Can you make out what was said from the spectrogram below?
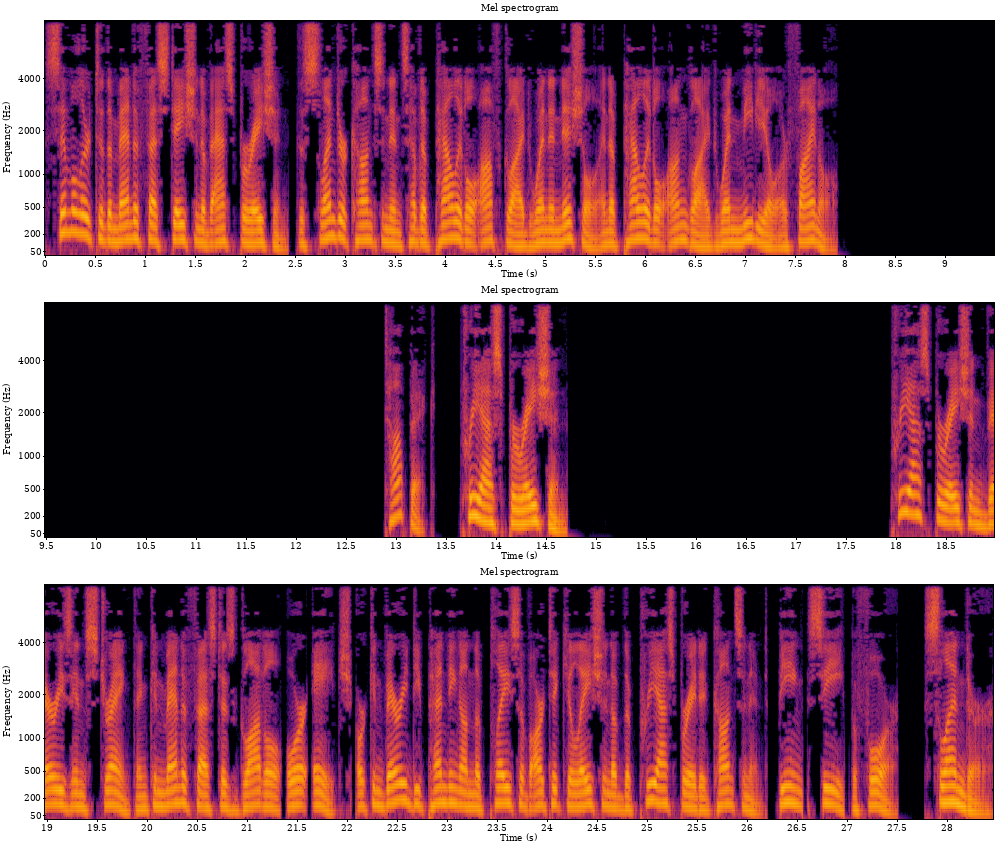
Similar to the manifestation of aspiration, the slender consonants have a palatal offglide when initial and a palatal onglide when medial or final. Preaspiration Preaspiration varies in strength and can manifest as glottal or h or can vary depending on the place of articulation of the preaspirated consonant, being c before slender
